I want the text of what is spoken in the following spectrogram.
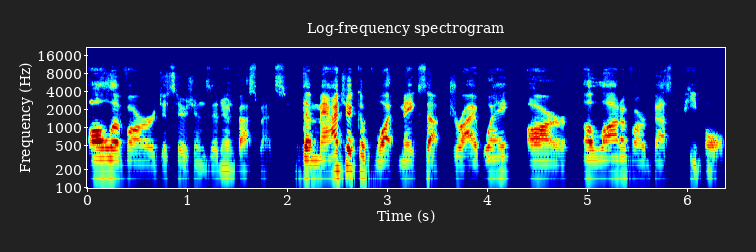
all of our decisions and investments. The magic of what makes up Driveway are a lot of our best people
